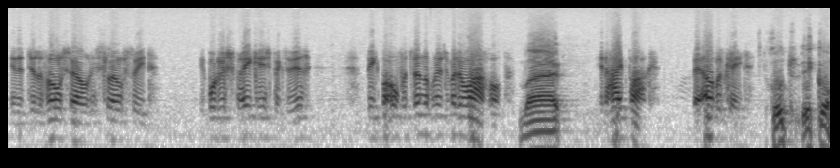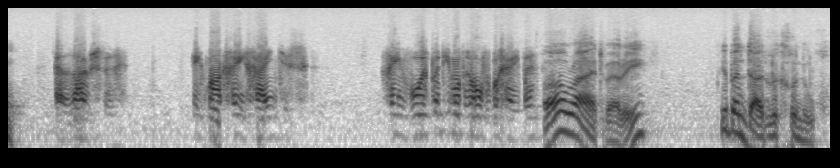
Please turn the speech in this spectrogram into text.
In de telefooncel in Sloane Street. Ik moet u spreken, inspecteur. Pik me over 20 minuten met de wagen op. Waar? In Hyde Park. Bij Albert Gate. Goed, ik kom. En luister. Ik maak geen geintjes. Geen woord met iemand erover begrepen. All right, Barry. Je bent duidelijk genoeg.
